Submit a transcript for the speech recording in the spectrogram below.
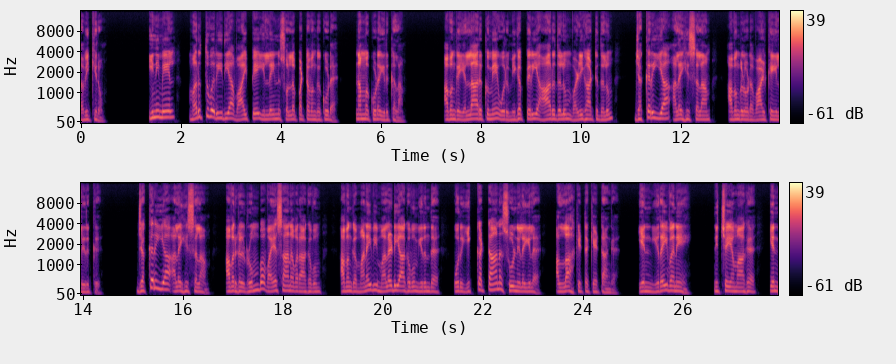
தவிக்கிறோம். இனிமேல் மருத்துவ ரீதியா வாய்ப்பே இல்லைன்னு சொல்லப்பட்டவங்க கூட நம்ம கூட இருக்கலாம். அவங்க எல்லாருக்குமே ஒரு மிகப்பெரிய ஆறுதலும் வழிகாட்டுதலும் ஜக்கரியா அலைஹிஸ்ஸலாம் அவங்களோட வாழ்க்கையில் இருக்கு. ஜக்கரியா அலைஹிஸ்ஸலாம் அவர்கள் ரொம்ப வயசானவராகவும் அவங்க மனைவி மலடியாகவும் இருந்த ஒரு இக்கட்டான சூழ்நிலையில அல்லாஹ் கிட்ட கேட்டாங்க என் இறைவனே நிச்சயமாக என்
